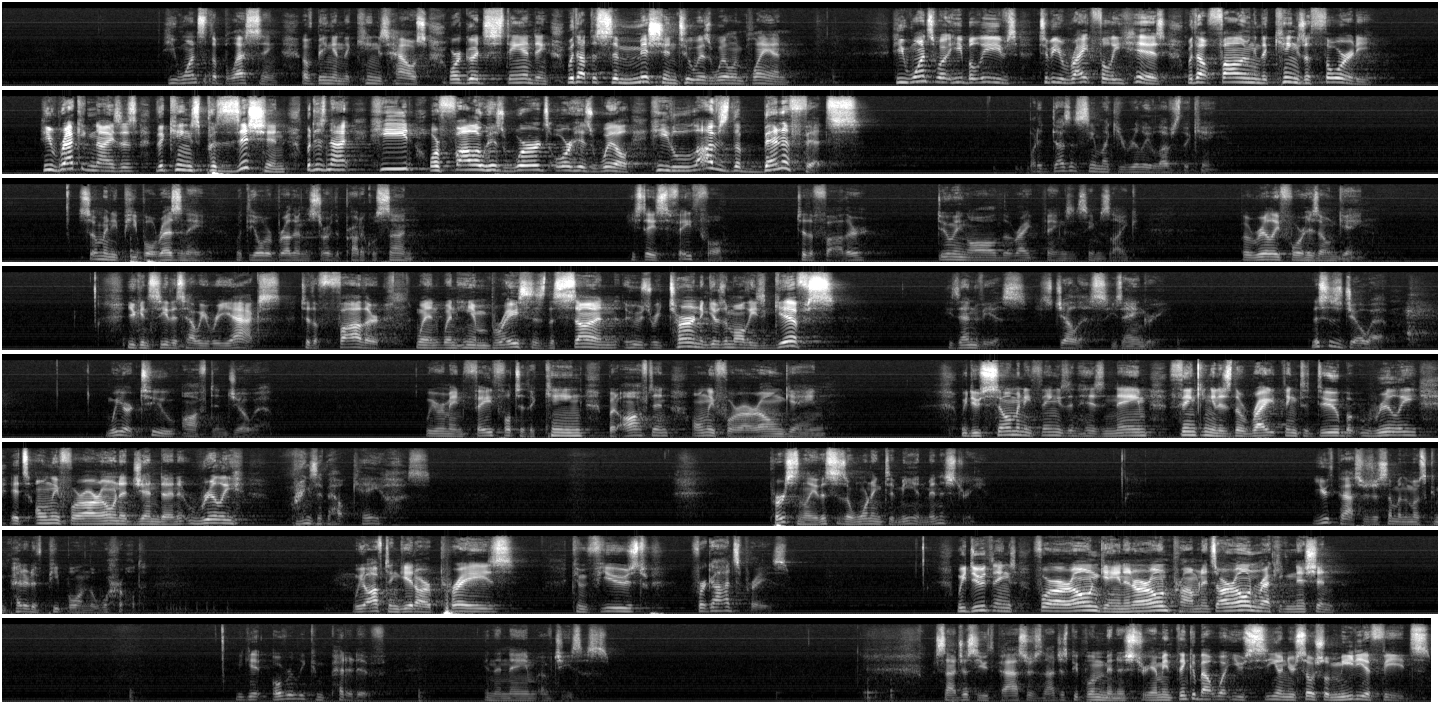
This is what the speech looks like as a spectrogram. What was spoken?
He wants the blessing of being in the king's house or good standing without the submission to his will and plan. He wants what he believes to be rightfully his without following the king's authority. He recognizes the king's position, but does not heed or follow his words or his will. He loves the benefits, but it doesn't seem like he really loves the king. So many people resonate with the older brother in the story of the prodigal son. He stays faithful to the father, doing all the right things, it seems like, but really for his own gain. You can see this how he reacts to the father when, when he embraces the son who's returned and gives him all these gifts. He's envious, he's jealous, he's angry. This is Joab. We are too often Joab. We remain faithful to the king, but often only for our own gain. We do so many things in His name, thinking it is the right thing to do, but really it's only for our own agenda, and it really brings about chaos. Personally, this is a warning to me in ministry. Youth pastors are some of the most competitive people in the world. We often get our praise confused for God's praise. We do things for our own gain and our own prominence, our own recognition. We get overly competitive in the name of Jesus. It's not just youth pastors, not just people in ministry. I mean, think about what you see on your social media feeds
